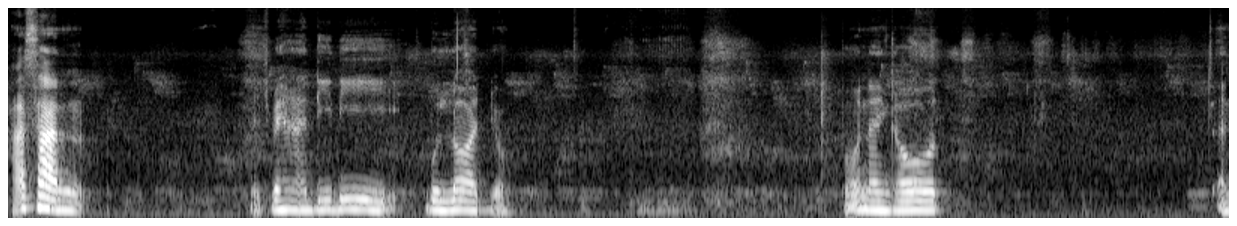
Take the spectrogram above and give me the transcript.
ขาสั่นเดี๋ยวจะไปหาดีดีบุญรอดอยู่เพราะนั้นเขาอัน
